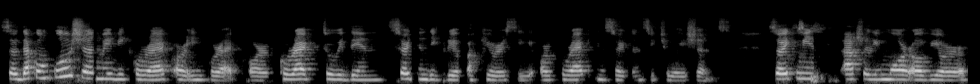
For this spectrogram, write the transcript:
So the conclusion may be correct or incorrect, or correct to within certain degree of accuracy, or correct in certain situations. So it means actually more of your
